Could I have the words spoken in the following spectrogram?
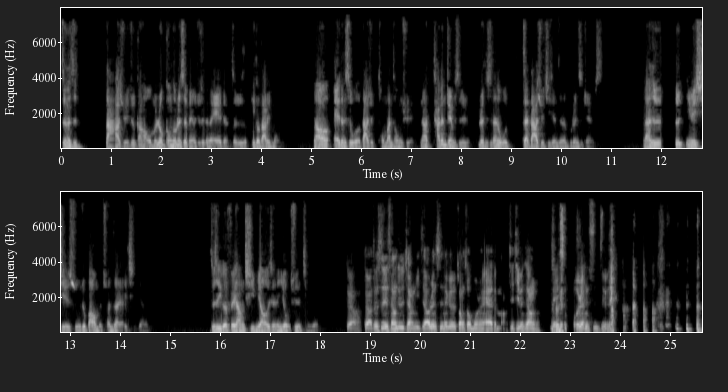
真的是大学就刚好我们认共同认识的朋友就是那个 Adam，这就是披头大联盟。然后 Adam 是我大学同班同学，那他跟 James 认识，但是我在大学期间真的不认识 James。但是因为写书就把我们串在一起这样，这是一个非常奇妙而且很有趣的经验。对啊，对啊，这世界上就是讲，你只要认识那个装手魔人 Adam 嘛，就基本上每个人都认识，对不对？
